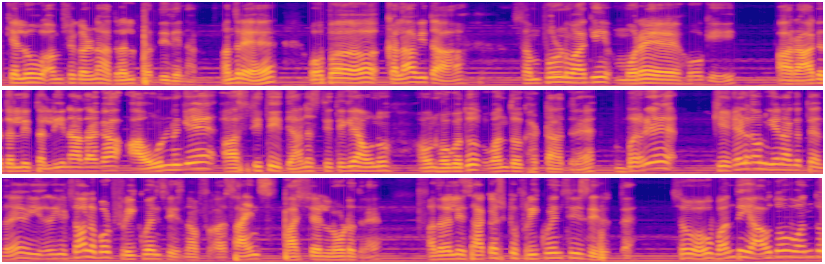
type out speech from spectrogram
ಕೆಲವು ಅಂಶಗಳನ್ನ ಅದರಲ್ಲಿ ಬರ್ದಿದ್ದೀನಿ ನಾನು. ಅಂದ್ರೆ, ಒಬ್ಬ ಕಲಾವಿದ ಸಂಪೂರ್ಣವಾಗಿ ಮೊರೆ ಹೋಗಿ, ಆ ರಾಗದಲ್ಲಿ ತಲ್ಲೀನಾದಾಗ ಅವನಿಗೆ ಆ ಸ್ಥಿತಿ, ಧ್ಯಾನ ಸ್ಥಿತಿಗೆ ಅವನು, ಅವ್ನು ಹೋಗೋದು ಒಂದು ಘಟ್ಟ ಆದ್ರೆ, ಬರೇ ಕೇಳೋನ್ಗೆ ಏನಾಗುತ್ತೆ ಅಂದ್ರೆ ಇಟ್ಸ್ ಆಲ್ ಅಬೌಟ್ ಫ್ರೀಕ್ವೆನ್ಸೀಸ್ ನಾವು ಸೈನ್ಸ್ ಭಾಷೆಯಲ್ಲಿ ನೋಡಿದ್ರೆ, ಅದರಲ್ಲಿ ಸಾಕಷ್ಟು ಫ್ರೀಕ್ವೆನ್ಸೀಸ್ ಇರುತ್ತೆ. ಸೊ ಒಂದು ಯಾವುದೋ ಒಂದು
